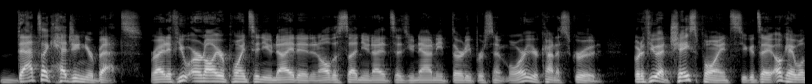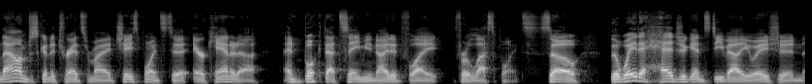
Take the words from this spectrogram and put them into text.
That's like hedging your bets, right? If you earn all your points in United and all of a sudden United says you now need 30% more, you're kind of screwed. But if you had Chase points, you could say, okay, well, now I'm just going to transfer my Chase points to Air Canada and book that same United flight for less points. So the way to hedge against devaluation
